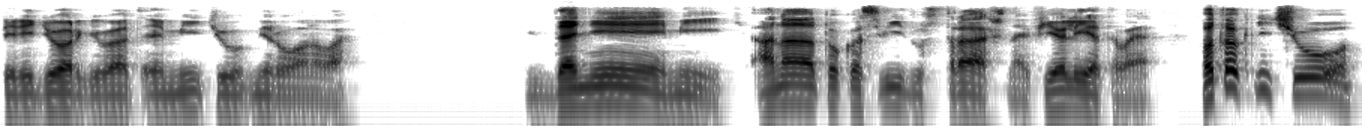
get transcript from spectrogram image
Передергивает Митю Миронова. Да не, Мить, она только с виду страшная, фиолетовая. А так ничего.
